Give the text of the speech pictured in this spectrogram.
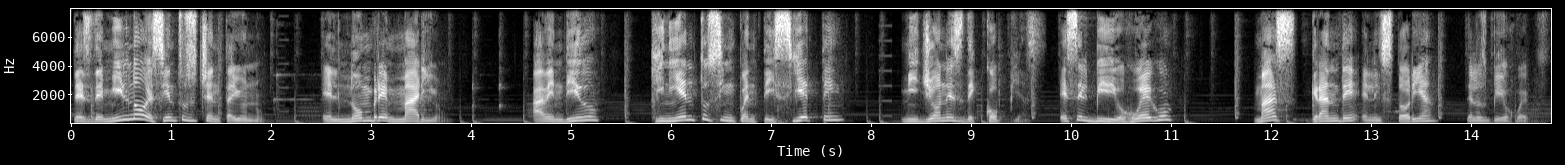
desde 1981, el nombre Mario ha vendido 557 millones de copias. Es el videojuego más grande en la historia de los videojuegos.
